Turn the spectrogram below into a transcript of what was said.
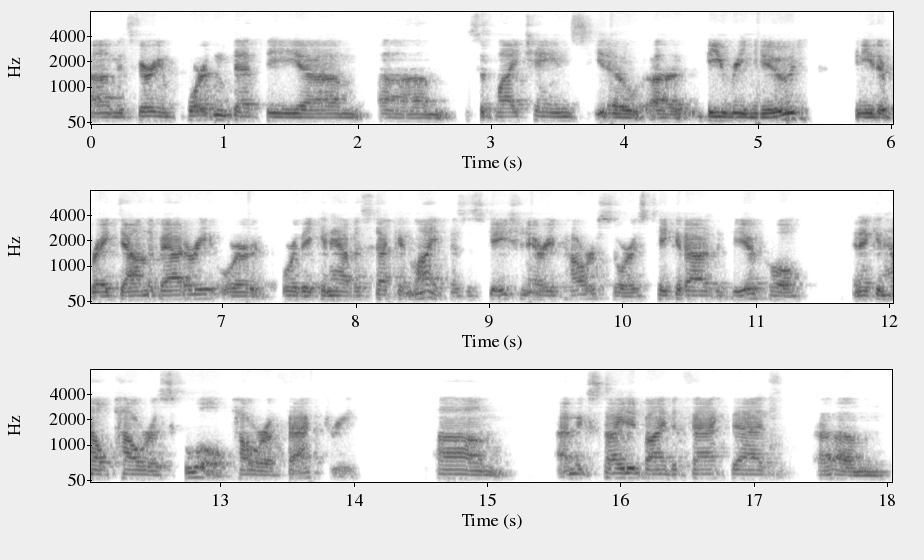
Um, it's very important that the um, um supply chains, you know, uh, be renewed can either break down the battery or, or they can have a second life as a stationary power source, take it out of the vehicle, and it can help power a school, power a factory. Um, I'm excited by the fact that um,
